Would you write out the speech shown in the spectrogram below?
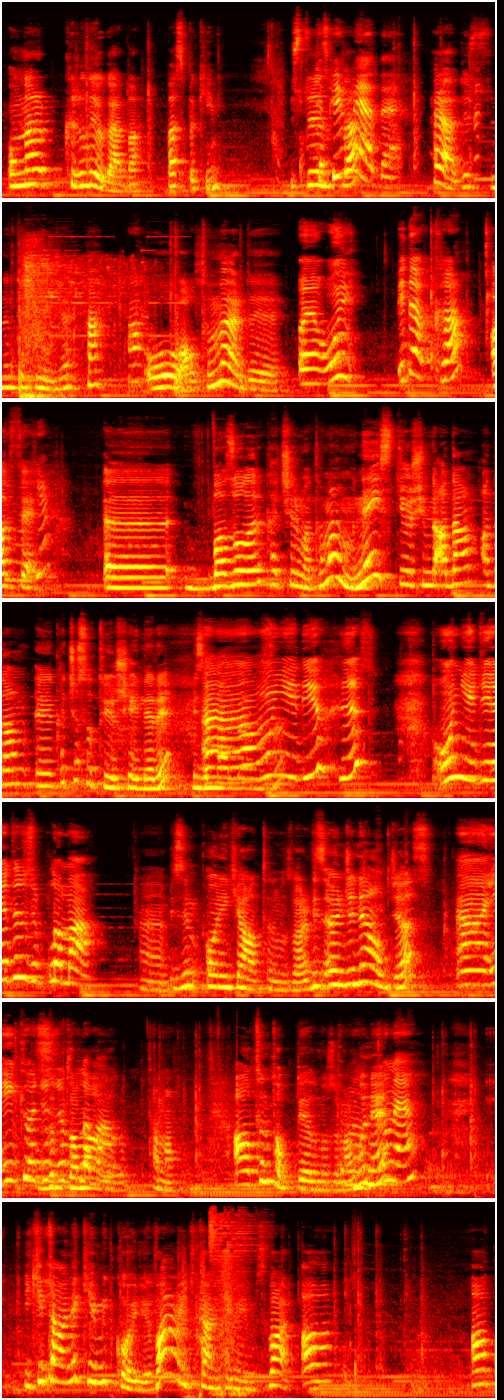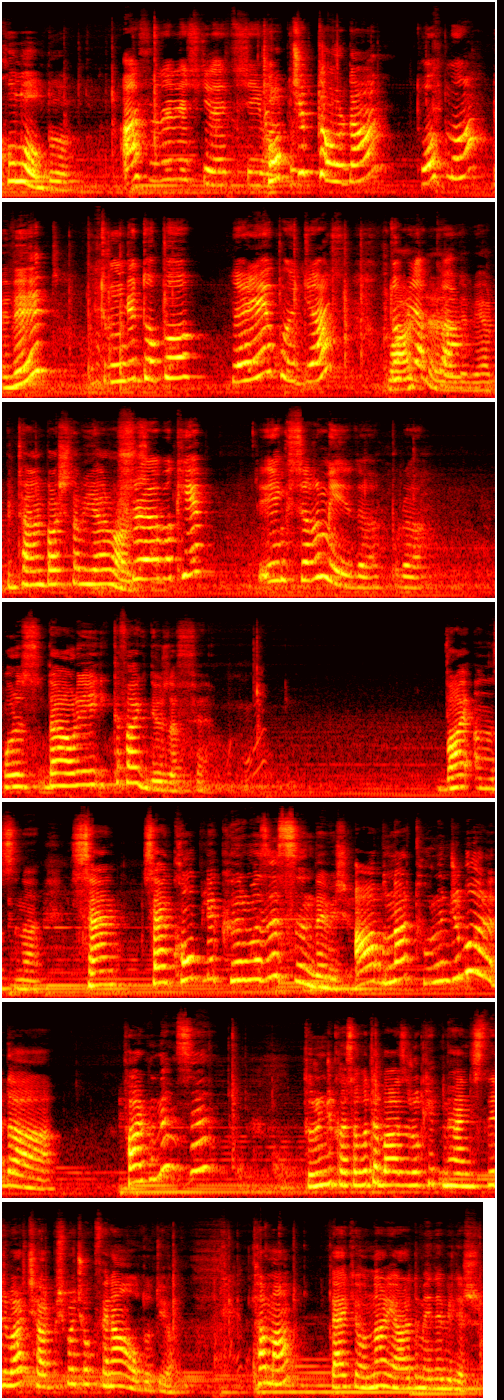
Onlar kırılıyor galiba. Bas bakayım. Üstüne Tepeyim zıpla. mi? Herhalde üstüne tepince. Hah. Ha. Oo altın verdi. Ee, oy. Bir dakika. Afe. Ee, vazoları kaçırma tamam mı? Ne istiyor şimdi adam adam e, kaça satıyor şeyleri bizim Ee, mallarımızı? 17'ye hız. 17'ye de zıplama. Ha, bizim 12 altınımız var. Biz önce ne alacağız? Ee, ilk önce Zıplama, alalım. Tamam. Altın toplayalım o zaman. Bu ne? Bu ne? İki tane kemik koy diyor. Var mı iki tane kemiğimiz? Var. Aa. Aa kol oldu. Aa şurada bir iskelet şey var. Top çıktı oradan. Top mu? Evet. Turuncu topu nereye koyacağız? Dur bir dakika. herhalde bir yer. Bir tane başta bir yer var. Şuraya bakayım. Renk sarı mıydı bura? Orası daha oraya ilk defa gidiyoruz Afife. Vay anasına. Sen sen komple kırmızısın demiş. Aa bunlar turuncu bu arada. Farkında mısın? Turuncu kasabada bazı roket mühendisleri var. Çarpışma çok fena oldu diyor. Tamam. Belki onlar yardım edebilir.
